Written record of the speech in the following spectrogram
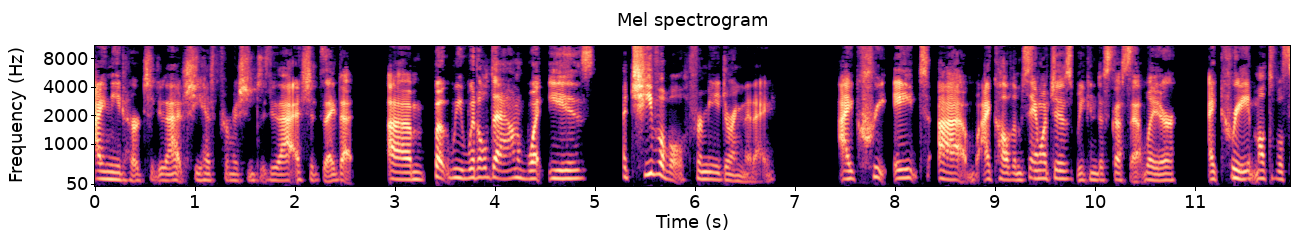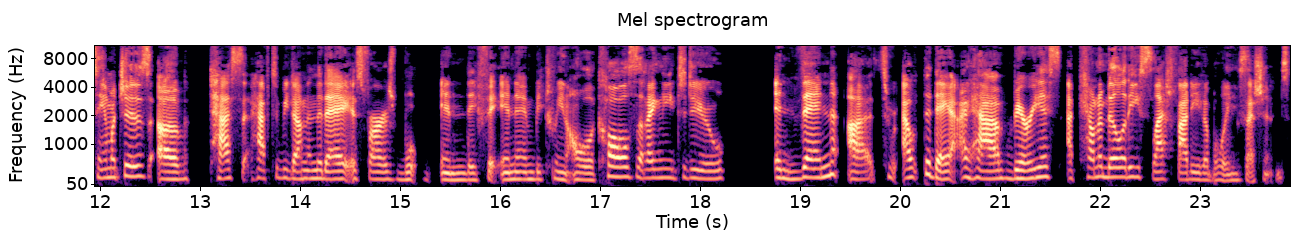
I need her to do that. She has permission to do that. I should say that. Um, but we whittle down what is achievable for me during the day. I create, uh, I call them sandwiches. We can discuss that later. I create multiple sandwiches of tasks that have to be done in the day as far as what, and they fit in in between all the calls that I need to do. And then uh, throughout the day, I have various accountability slash body doubling sessions.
